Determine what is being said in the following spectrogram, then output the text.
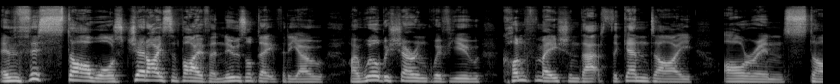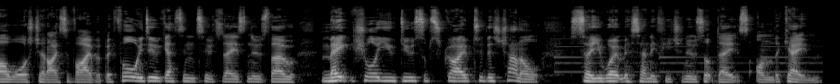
In this Star Wars Jedi Survivor news update video, I will be sharing with you confirmation that the Gendai are in Star Wars Jedi Survivor. Before we do get into today's news though, make sure you do subscribe to this channel so you won't miss any future news updates on the game.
